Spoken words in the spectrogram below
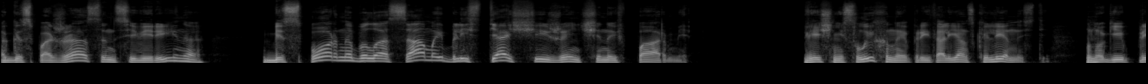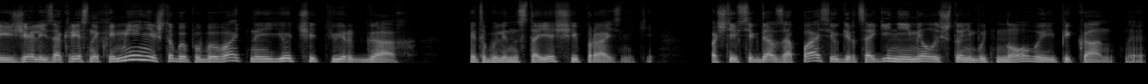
а госпожа Сен-Северина бесспорно была самой блестящей женщиной в Парме. Вещь неслыханная при итальянской ленности. Многие приезжали из окрестных имений, чтобы побывать на ее четвергах. Это были настоящие праздники. Почти всегда в запасе у герцогини имелось что-нибудь новое и пикантное.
